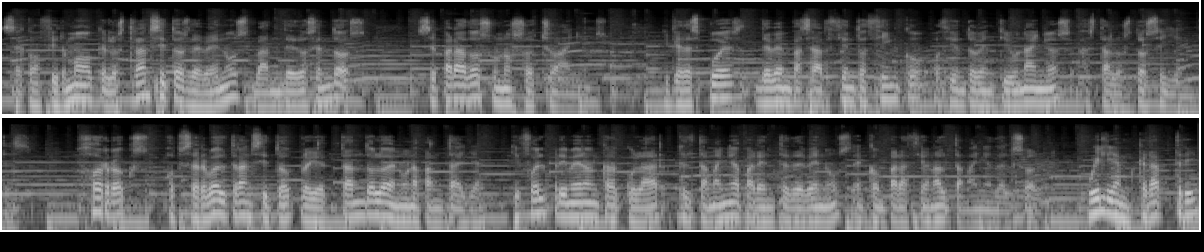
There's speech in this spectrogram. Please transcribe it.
se confirmó que los tránsitos de Venus van de dos en dos, separados unos 8 años, y que después deben pasar 105 o 121 años hasta los dos siguientes. Horrocks observó el tránsito proyectándolo en una pantalla y fue el primero en calcular el tamaño aparente de Venus en comparación al tamaño del Sol. William Crabtree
